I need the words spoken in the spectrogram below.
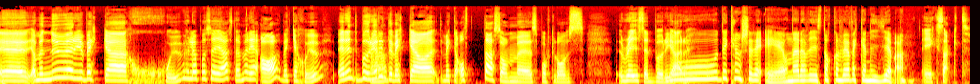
Eh, ja men nu är det ju vecka sju höll jag på att säga, stämmer det? Ja, vecka sju. Är det inte, börjar det inte vecka, vecka åtta som eh, sportlovsracet börjar? Jo, det kanske det är. Och när har vi i Stockholm? Vi har vecka nio, va? Exakt.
